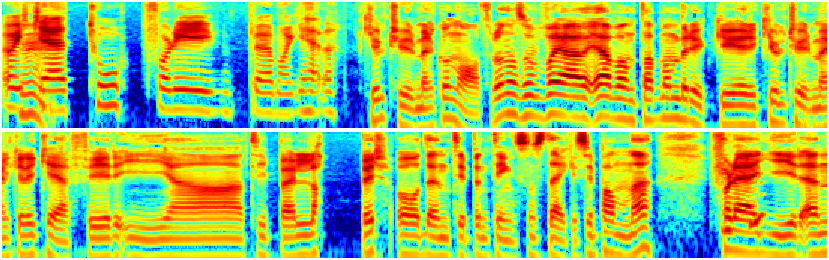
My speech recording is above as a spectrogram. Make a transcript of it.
Og ikke to, fordi brødet må ikke heve. Kulturmelk og natron. Altså, for jeg, jeg er vant til at man bruker kulturmelk eller kefir i uh, type lapper og den typen ting som stekes i panne. For det gir en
